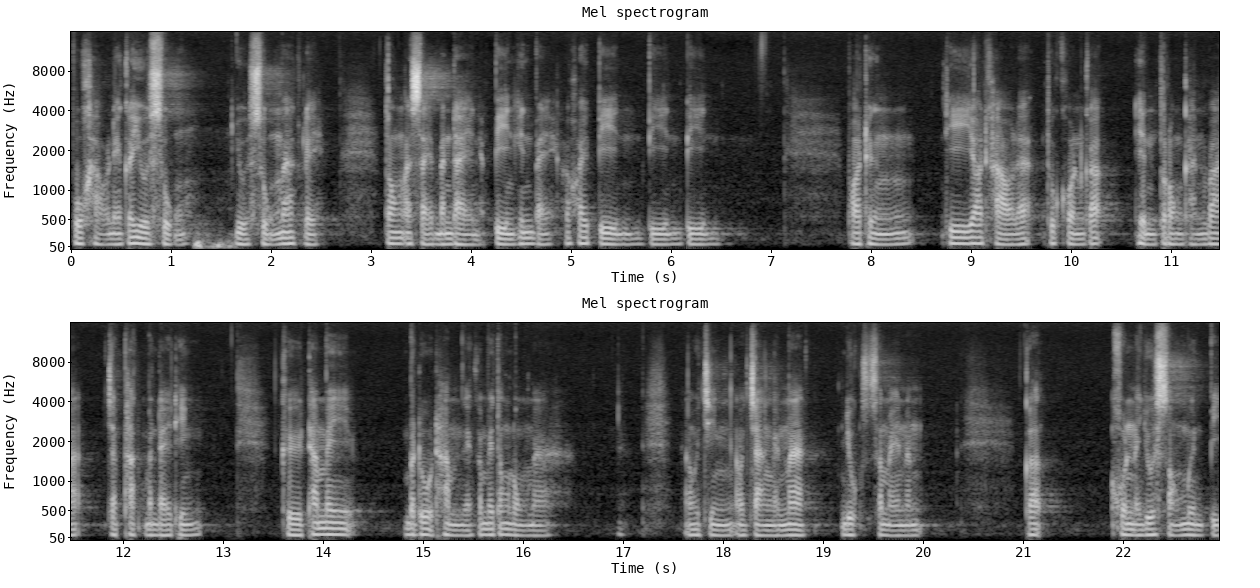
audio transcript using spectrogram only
ภูเขาเนี่ยก็อยู่สูงอยู่สูงมากเลย ต้องอาศัยบันไดเนี่ยปีนขึ้นไปค่อยๆปีนปีนปีน พอถึงที่ยอดเขาแล้วทุกคนก็เห็นตรงกันว่าจะพักบันไดทิ้ง คือถ้าไม่บรรลุธรรมเนี่ยก็ไม่ต้องลงมา เอาจริงเอาจังกันมากยุคสมัยนั้น ก็คนอายุสองหมื่นปี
